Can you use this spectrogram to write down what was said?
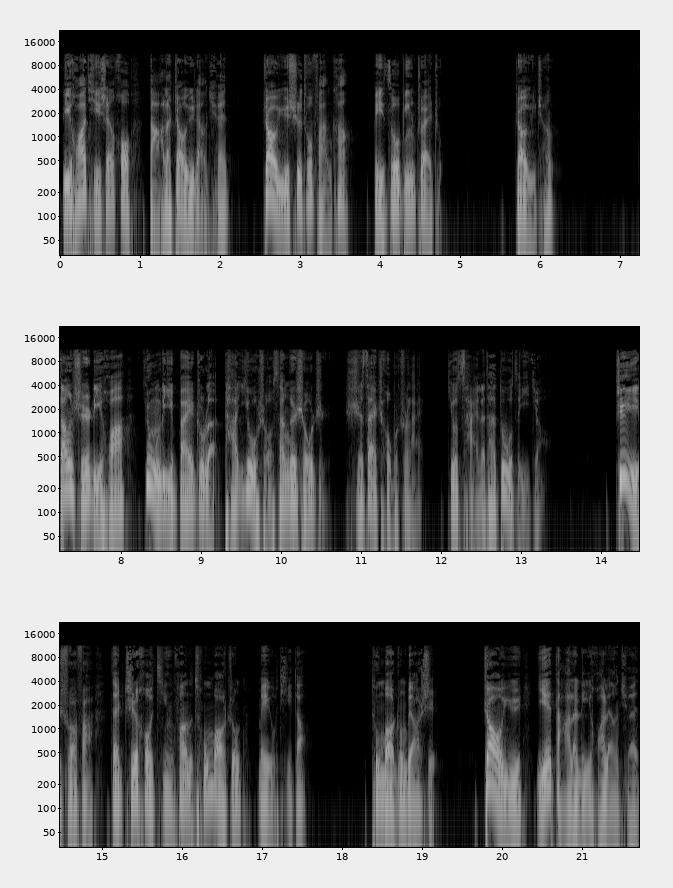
李华起身后打了赵宇两拳，赵宇试图反抗，被邹兵拽住。赵宇称，当时李华用力掰住了他右手三根手指。实在抽不出来，就踩了他肚子一脚。这一说法在之后警方的通报中没有提到。通报中表示，赵宇也打了李华两拳，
